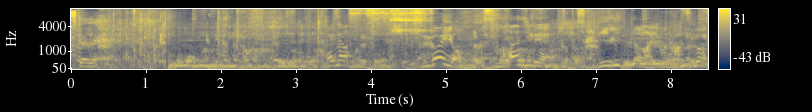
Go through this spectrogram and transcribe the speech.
疲れすごい。よマジでビビったわ今のはすごい。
